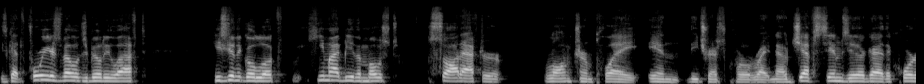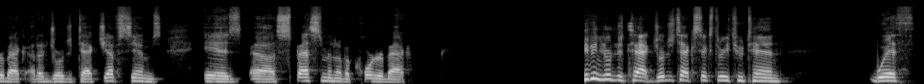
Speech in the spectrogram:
He's got four years of eligibility left. He's going to go look. He might be the most sought after long term play in the transfer portal right now. Jeff Sims, the other guy, the quarterback out of Georgia Tech. Jeff Sims is a specimen of a quarterback. Even Georgia Tech, Georgia Tech 6'3, 210 with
